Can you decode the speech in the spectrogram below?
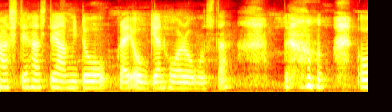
হাসতে হাসতে আমি তো প্রায় অজ্ঞান হওয়ার অবস্থা। ও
